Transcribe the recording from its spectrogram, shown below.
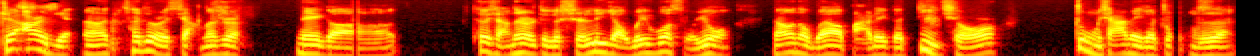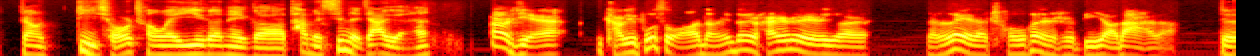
这二姐呢，她就是想的是那个，她就想的是这个神力要为我所用，然后呢，我要把这个地球种下那个种子，让地球成为一个那个他们新的家园。二姐卡利普索等于都是还是对这个人类的仇恨是比较大的。对，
